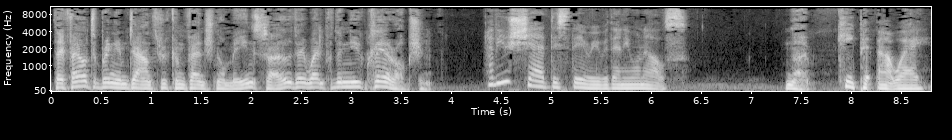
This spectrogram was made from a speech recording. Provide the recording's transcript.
They failed to bring him down through conventional means, so they went for the nuclear option. Have you shared this theory with anyone else? No. Keep it that way.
